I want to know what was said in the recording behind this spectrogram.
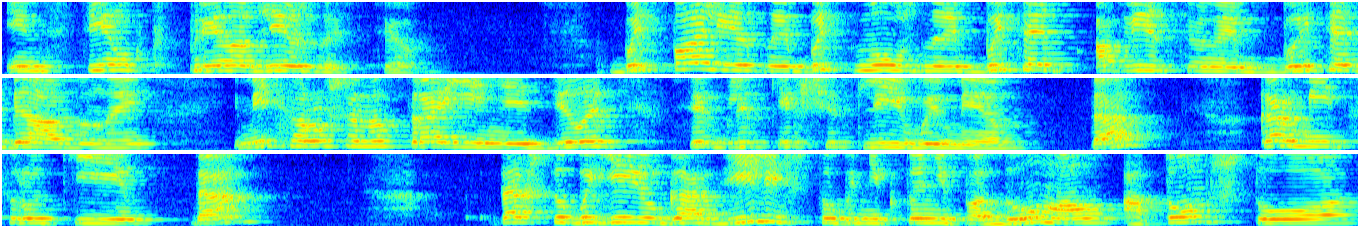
Инстинкт принадлежности. Быть полезной, быть нужной, быть ответственной, быть обязанной, иметь хорошее настроение, делать всех близких счастливыми, да? кормить с руки, да? Так, чтобы ею гордились, чтобы никто не подумал о том, что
